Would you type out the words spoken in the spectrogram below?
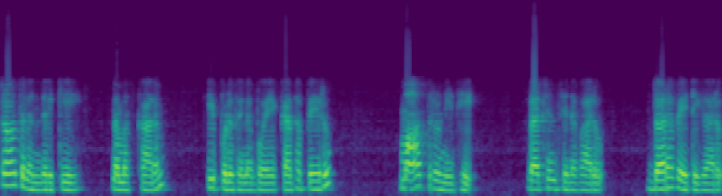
శ్రోతలందరికీ నమస్కారం. ఇప్పుడు వినబోయే కథ పేరు మాతృనిధి. రచించిన వారు దొరవేటి గారు.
